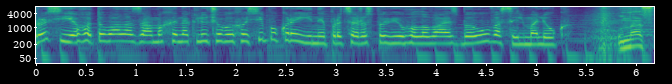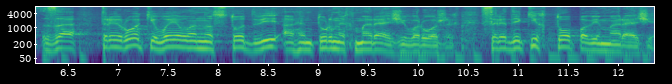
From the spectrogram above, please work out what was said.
Росія готувала замахи на ключових осіб України. Про це розповів голова СБУ Василь Малюк. У нас за три роки виявлено 102 агентурних мережі ворожих, серед яких топові мережі.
